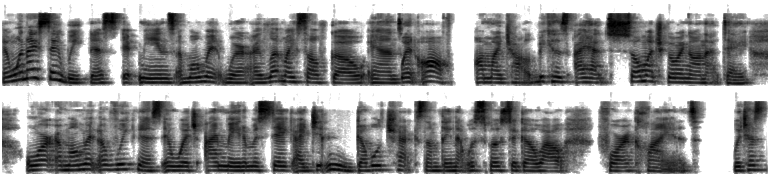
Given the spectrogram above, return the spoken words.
And when I say weakness, it means a moment where I let myself go and went off on my child because I had so much going on that day, or a moment of weakness in which I made a mistake. I didn't double check something that was supposed to go out for a client which has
